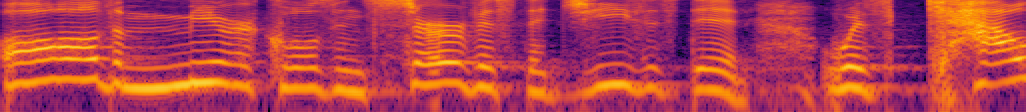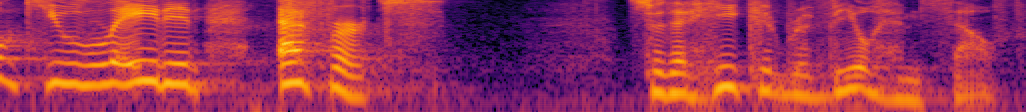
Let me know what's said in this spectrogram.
all the miracles and service that Jesus did was calculated efforts so that he could reveal himself,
